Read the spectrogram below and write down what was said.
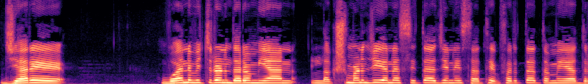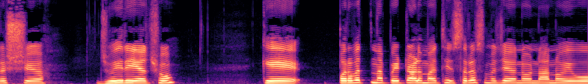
જ્યારે વન વિચરણ દરમિયાન લક્ષ્મણજી અને સીતાજીની સાથે ફરતા, તમે આ દ્રશ્ય જોઈ રહ્યા છો કે પર્વતના પેટાળમાંથી સરસ મજાનો નાનો એવો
